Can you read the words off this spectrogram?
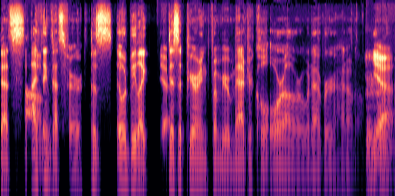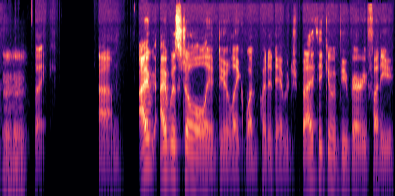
That's I Um, think that's fair cuz it would be like Yeah. disappearing from your magical aura or whatever. I don't know. Mhm, yeah. mhm. Like, um, I I would still only do like one point of damage, but I think it would be very funny,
